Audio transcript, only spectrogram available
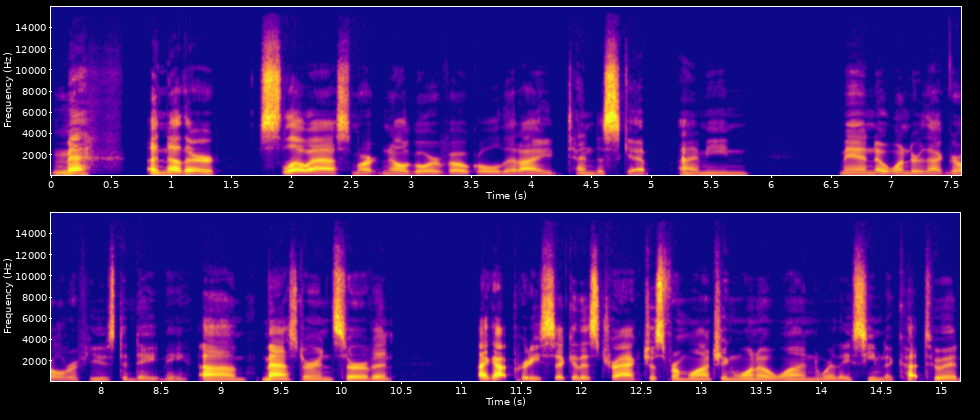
Meh another slow ass Martin L. Gore vocal that I tend to skip. I mean, man, no wonder that girl refused to date me. Um, Master and Servant. I got pretty sick of this track just from watching 101, where they seem to cut to it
